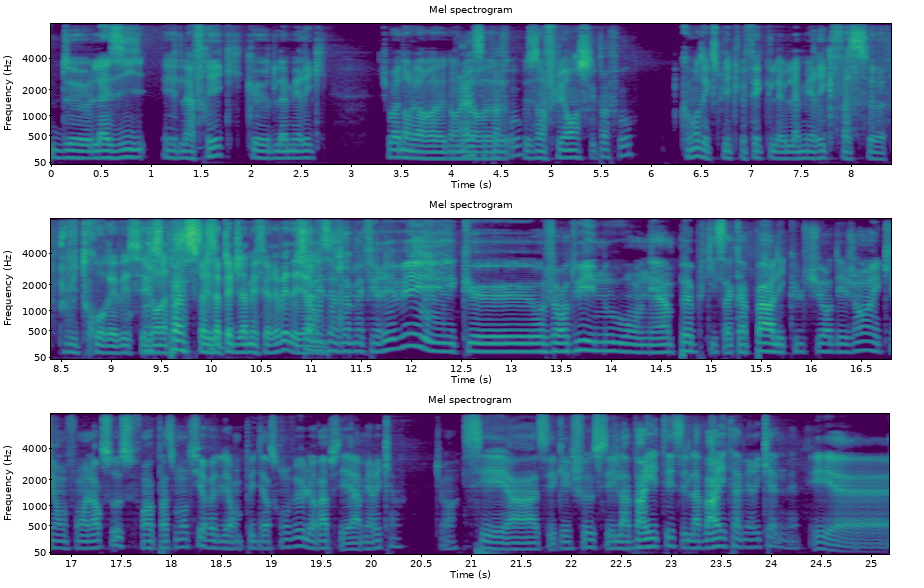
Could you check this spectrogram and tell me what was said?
de l'Asie et de l'Afrique que de l'Amérique. Tu vois, dans, leur, dans leurs euh, influences. C'est pas faux. Comment t'expliques le fait que l'Amérique fasse euh, plus trop rêver ces gens-là? Ça les a peut-être jamais fait rêver d'ailleurs. Ça les a jamais fait rêver et que aujourd'hui nous on est un peuple qui s'accapare les cultures des gens et qui en font à leur sauce. Faut pas se mentir, on peut dire ce qu'on veut, le rap c'est américain. C'est c'est quelque chose, c'est la variété, c'est de la variété américaine Et euh,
